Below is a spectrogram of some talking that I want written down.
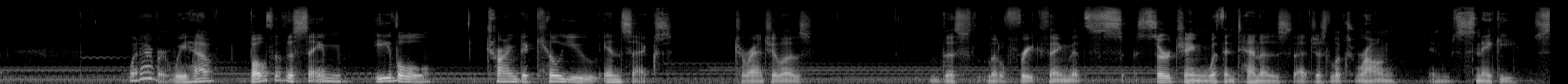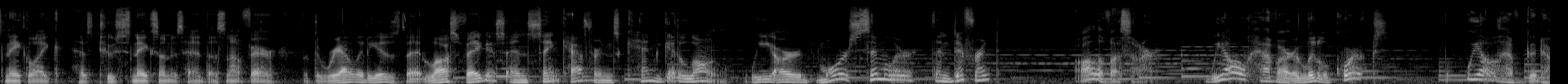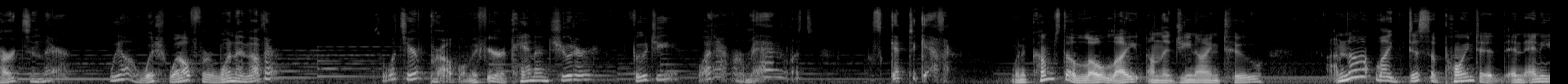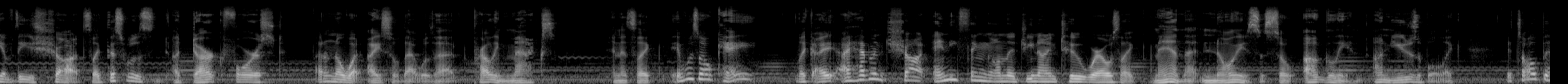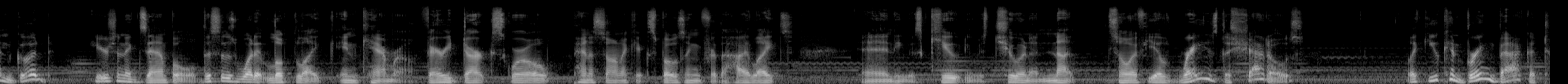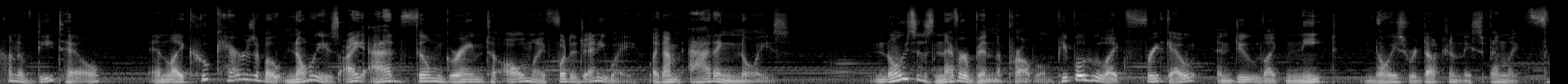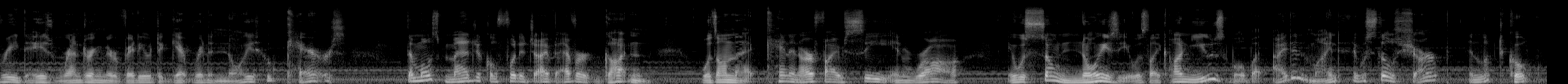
whatever. We have both of the same evil trying to kill you insects, tarantulas, this little freak thing that's searching with antennas that just looks wrong and snaky, snake-like, has two snakes on his head. That's not fair. But the reality is that Las Vegas and St. Catharines can get along. We are more similar than different. All of us are. We all have our little quirks, but we all have good hearts in there. We all wish well for one another. So what's your problem? If you're a Canon shooter, Fuji, whatever, man. Let's Let's get together. When it comes to low light on the G9 II, I'm not like disappointed in any of these shots. Like this was a dark forest. I don't know what ISO that was at, probably max. And it's like, it was okay. Like I, I haven't shot anything on the G9 II where I was like, man, that noise is so ugly and unusable. Like it's all been good. Here's an example. This is what it looked like in camera. Very dark squirrel, Panasonic exposing for the highlights. And he was cute, he was chewing a nut. So if you raise the shadows, like you can bring back a ton of detail and like who cares about noise? I add film grain to all my footage anyway. Like I'm adding noise. Noise has never been the problem. People who like freak out and do like neat noise reduction, they spend like three days rendering their video to get rid of noise. Who cares? The most magical footage I've ever gotten was on that Canon R5C in RAW it was so noisy, it was like unusable, but I didn't mind it. It was still sharp and looked cool.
